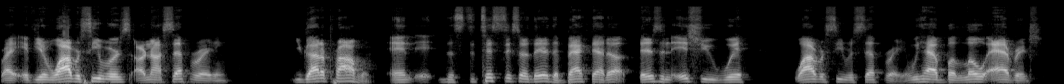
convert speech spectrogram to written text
right? If your wide receivers are not separating, you got a problem. And it, the statistics are there to back that up. There's an issue with wide receivers separating. We have below average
